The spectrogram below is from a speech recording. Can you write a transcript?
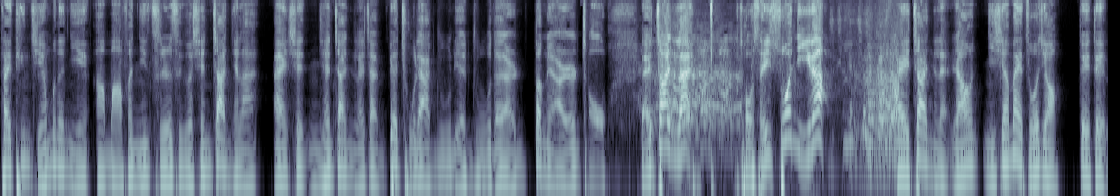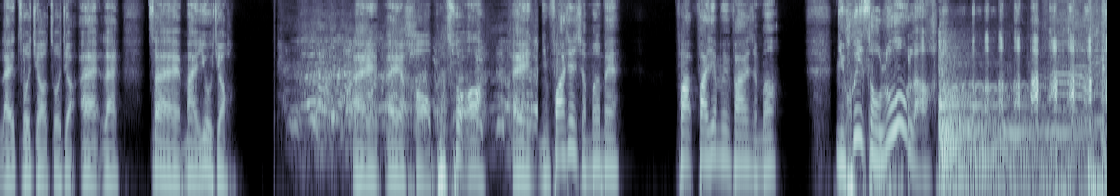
在听节目的你啊，麻烦你此时此刻先站起来，哎，先你先站起来站，别出俩猪脸猪的，在瞪眼儿瞅，来站起来，瞅谁说你呢？哎，站起来，然后你先迈左脚，对对，来左脚左脚，哎，来再迈右脚，哎哎，好不错啊，哎，你发现什么没？发发现没发现什么？你会走路了。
